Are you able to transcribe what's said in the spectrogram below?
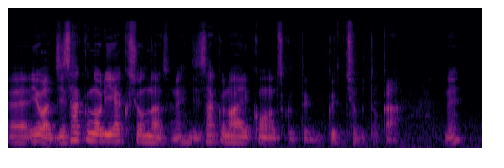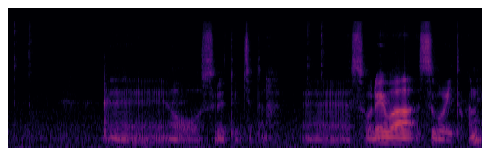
えー要は自作のリアクションなんですよね。自作のアイコンを作って「グッジョブ」とかね。えー、おースレッド言っちゃったな、えーそれはすごいとかね。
